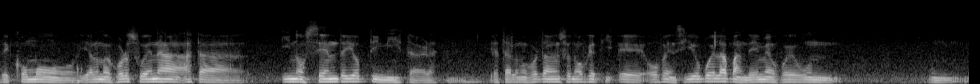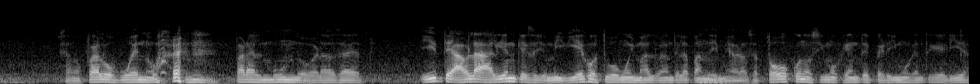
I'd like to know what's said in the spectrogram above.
de cómo, y a lo mejor suena hasta inocente y optimista, ¿verdad? Y hasta a lo mejor también suena eh, ofensivo, pues la pandemia fue un, o sea, no fue algo bueno para el mundo, ¿verdad? O sea, y te habla alguien que sé yo, mi viejo estuvo muy mal durante la pandemia. ¿verdad? O sea, todos conocimos gente, perdimos gente querida.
